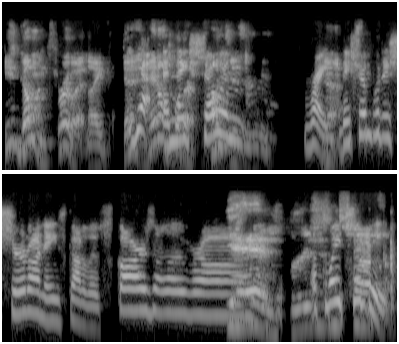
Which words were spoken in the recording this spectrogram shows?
he's going through it. Like they, Yeah, they don't and they show punches him- Right. Yeah. They show him put his shirt on and he's got all those scars all over him. Yeah, his bruises That's the way it should stuff.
